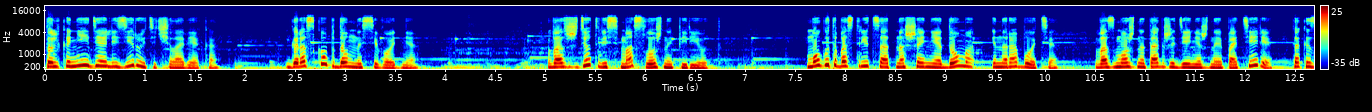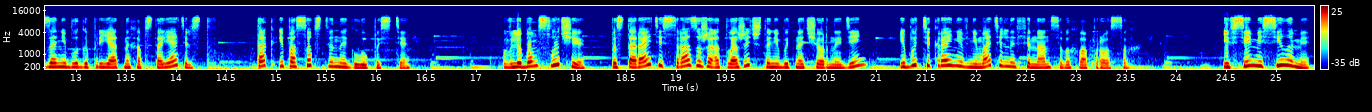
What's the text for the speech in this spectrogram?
Только не идеализируйте человека. Гороскоп «Дом на сегодня». Вас ждет весьма сложный период. Могут обостриться отношения дома и на работе, возможно также денежные потери, как из-за неблагоприятных обстоятельств, так и по собственной глупости. В любом случае, постарайтесь сразу же отложить что-нибудь на черный день и будьте крайне внимательны в финансовых вопросах. И всеми силами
